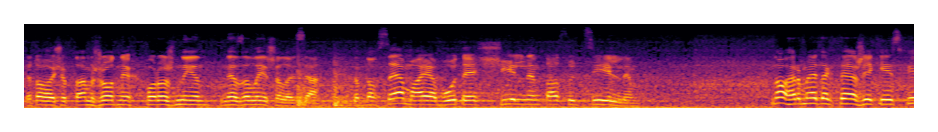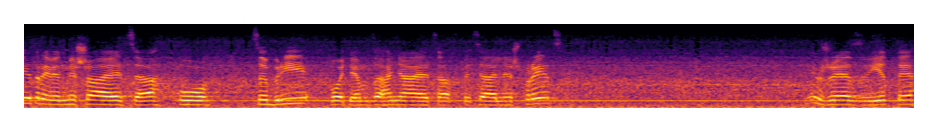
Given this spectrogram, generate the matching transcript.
для того, щоб там жодних порожнин не залишилося. Тобто все має бути щільним та суцільним. Ну, герметик теж якийсь хитрий, він мішається у цебрі, потім заганяється в спеціальний шприц. І вже звідти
